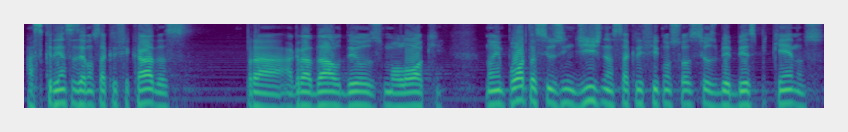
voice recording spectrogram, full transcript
as crianças eram sacrificadas para agradar o deus Moloque, não importa se os indígenas sacrificam só seus bebês pequenos,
